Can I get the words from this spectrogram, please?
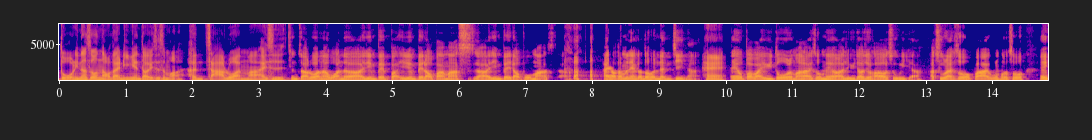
躲，你那时候脑袋里面到底是什么？很杂乱吗？还是很杂乱啊？完了啊，一定被把，一定被老爸骂死啊，一定被老婆骂死啊。还好他们两个都很冷静啊。嘿，哎，我爸爸遇多了嘛，他还说没有啊，就遇到就好好处理啊。啊，出来的时候，我爸还问我说，哎，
